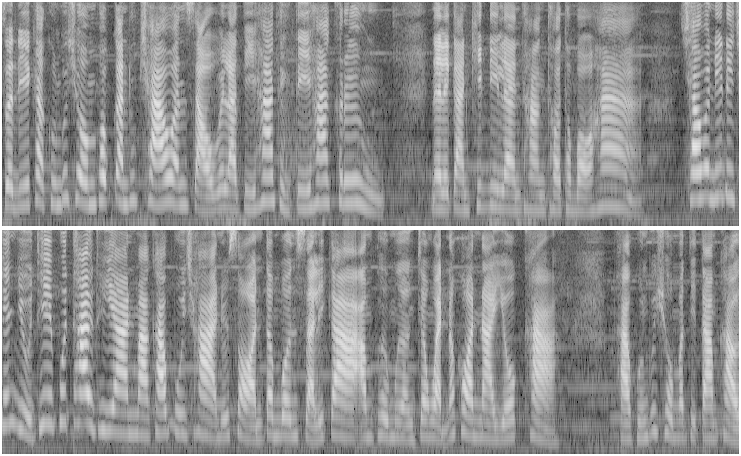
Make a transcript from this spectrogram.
สวัสดีค่ะคุณผู้ชมพบกันทุกเช้าวันเสาร์เวลาตีห้ถึงตีห้าครึ่งในรายการคิดดีแลนด์ทางททบ 5 เช้าวันนี้ดิฉันอยู่ที่พุทธอุทยานมาคาบูชาอนุสรณ์ตำบลสาริกาอำเภอเมืองจังหวัดนครนายกค่ะ พาคุณผู้ชมมาติดตามข่าว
